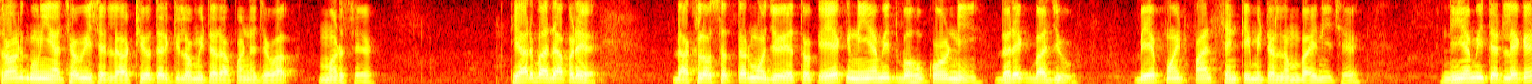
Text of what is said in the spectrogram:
ત્રણ ગુણ્યા છવ્વીસ એટલે અઠ્યોતેર કિલોમીટર આપણને જવાબ મળશે. ત્યારબાદ આપણે દાખલો સત્તરમો જોઈએ તો કે એક નિયમિત બહુકોણની દરેક બાજુ બે પોઈન્ટ પાંચ સેન્ટીમીટર લંબાઈની છે. નિયમિત એટલે કે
